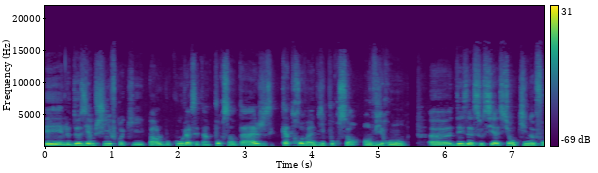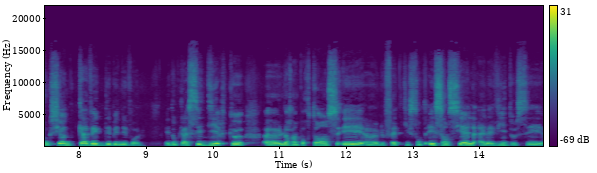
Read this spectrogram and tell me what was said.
Et le deuxième chiffre qui parle beaucoup, là, c'est un pourcentage, c'est 90% environ euh, des associations qui ne fonctionnent qu'avec des bénévoles. Et donc là, c'est dire que euh, leur importance et euh, le fait qu'ils sont essentiels à la vie de ces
